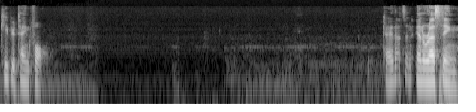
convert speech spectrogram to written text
keep your tank full. Okay, that's an interesting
